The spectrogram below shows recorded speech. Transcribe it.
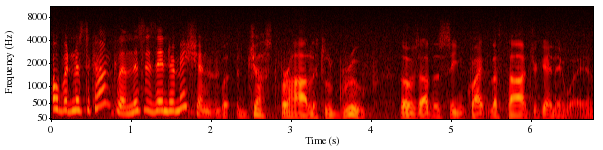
Oh, but Mr. Conklin, this is intermission. Well, just for our little group. Those others seem quite lethargic anyway. Huh?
